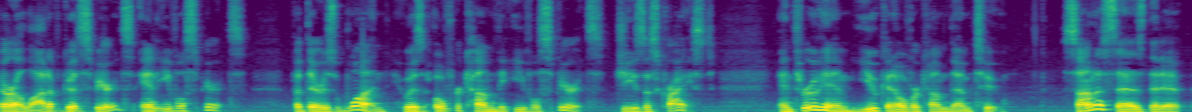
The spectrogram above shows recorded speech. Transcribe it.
There are a lot of good spirits and evil spirits. But there is one who has overcome the evil spirits, Jesus Christ. And through him, you can overcome them too. Sanneh says that, it,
